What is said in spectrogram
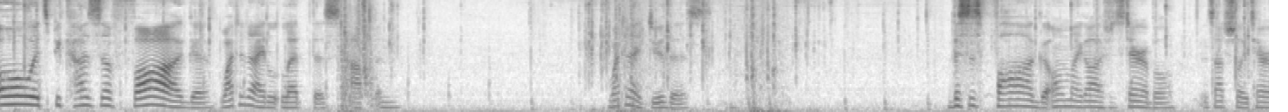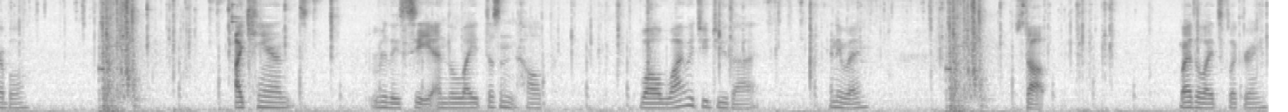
Oh, it's because of fog. Why did I let this happen? Why did I do this? This is fog. Oh my gosh, it's terrible. It's actually terrible. I can't really see, and the light doesn't help. Well, why would you do that? Anyway. Stop. Why are the lights flickering?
